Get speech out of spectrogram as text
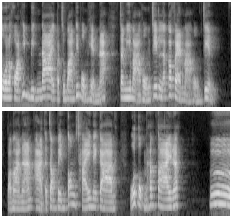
ตัวละครที่บินได้ปัจจุบันที่ผมเห็นนะ จะมีหมาหงจิ้นแล้วก็แฟนหมาหงจิ้น ประมาณนั้นอาจจะจำเป็นต้องใช้ในการโอ้ตกน้ำตายนะ เออ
